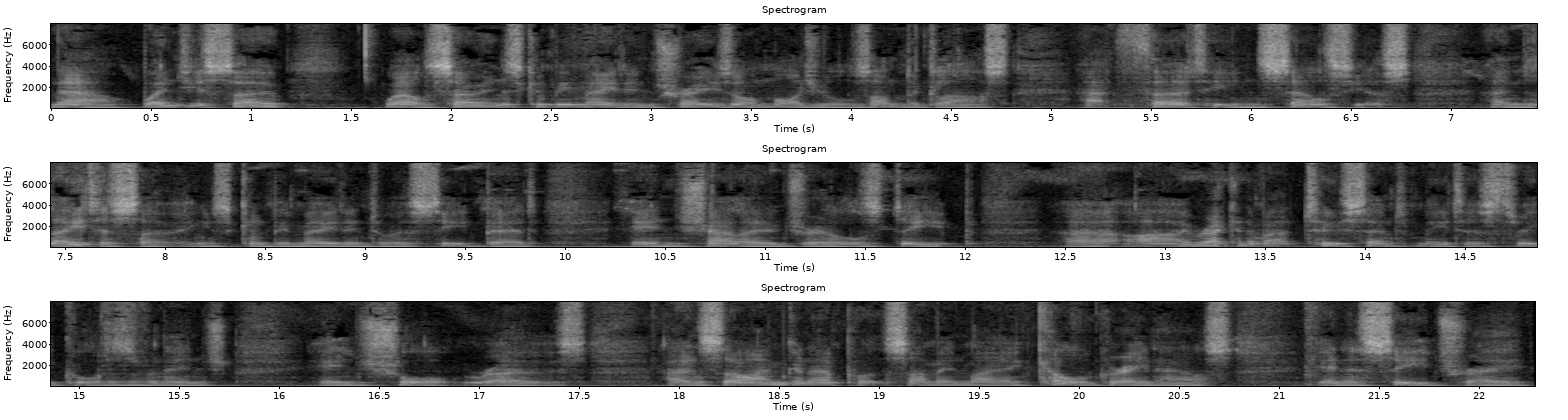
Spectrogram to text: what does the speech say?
Now, when do you sow? Well, sowings can be made in trays or modules under glass at 13 Celsius, and later sowings can be made into a seed bed in shallow drills deep. Uh, I reckon about two centimeters, three quarters of an inch in short rows. And so I'm going to put some in my cold greenhouse in a seed tray.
